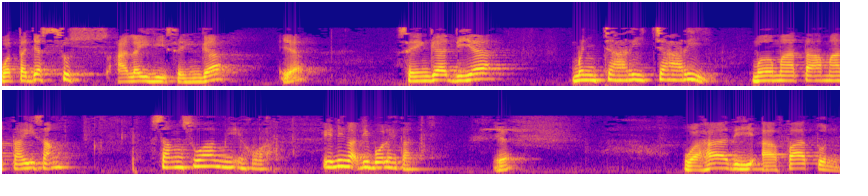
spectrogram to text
Watajassus alaihi sehingga ya sehingga dia mencari-cari memata-matai sang sang suami ikhwah. Ini nggak dibolehkan. Ya. Wahadi afatun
